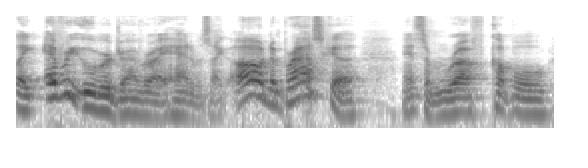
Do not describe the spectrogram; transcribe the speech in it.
like every Uber driver I had was like, "Oh, Nebraska." I had some rough couple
